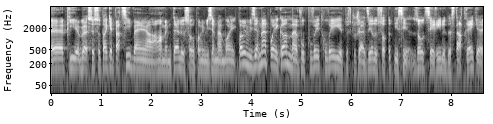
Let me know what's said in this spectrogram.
Euh, puis, euh, ben, c'est sur tant qu'elle partie, ben, en, même temps, sur premiervisionnement.com, vous pouvez trouver tout ce que j'ai à dire sur toutes les autres séries de Star Trek. Euh,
